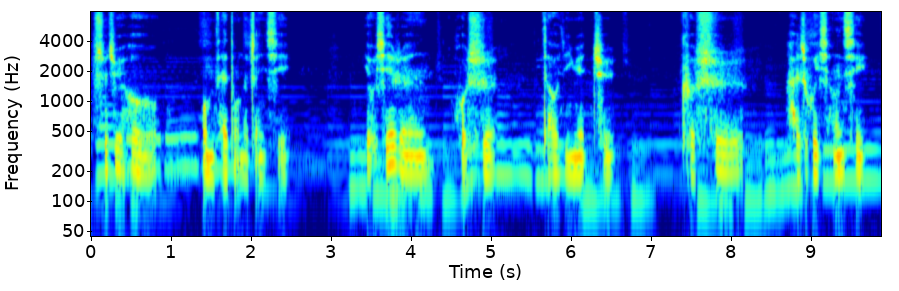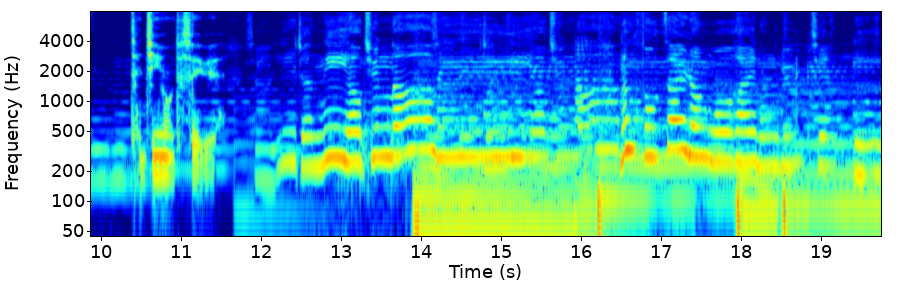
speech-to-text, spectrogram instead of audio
失去后，我们才懂得珍惜。有些人或是早已经远去，可是还是会想起曾经有的岁月。下一站你要去哪里？能否再让我还能遇见你？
